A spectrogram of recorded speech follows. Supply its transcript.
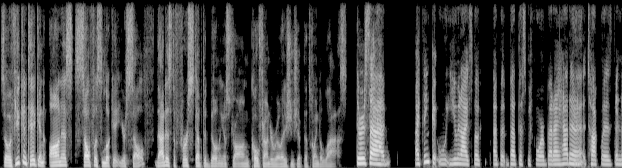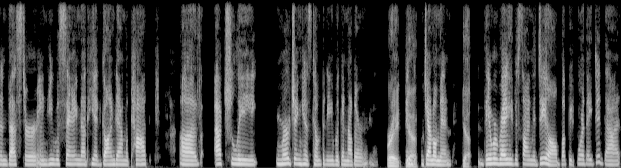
So if you can take an honest, selfless look at yourself, that is the first step to building a strong co-founder relationship that's going to last. There's a I think it, you and I spoke about this before, but I had a, mm-hmm. talk with an investor and he was saying that he had gone down the path of actually merging his company with another right yeah. gentleman. Yeah. They were ready to sign the deal but before they did that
